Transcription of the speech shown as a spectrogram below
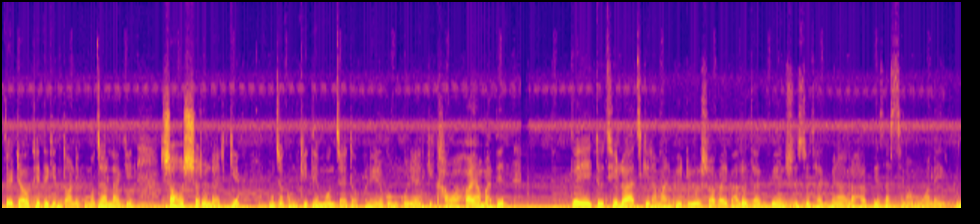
তো এটাও খেতে কিন্তু অনেক মজা লাগে। সহজ, সরল আর কি। যখন খেতে মন চায় তখন এরকম করে আর কি খাওয়া হয় আমাদের। তো এই তো ছিল আজকের আমার ভিডিও। সবাই ভালো থাকবেন, সুস্থ থাকবেন। আল্লাহ হাফিজ। আসসালামু আলাইকুম।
